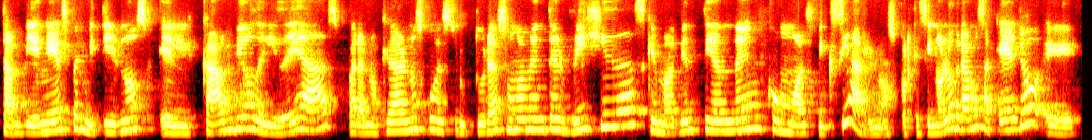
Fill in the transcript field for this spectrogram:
también es permitirnos el cambio de ideas para no quedarnos con estructuras sumamente rígidas que más bien tienden como a asfixiarnos, porque si no logramos aquello, eh,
